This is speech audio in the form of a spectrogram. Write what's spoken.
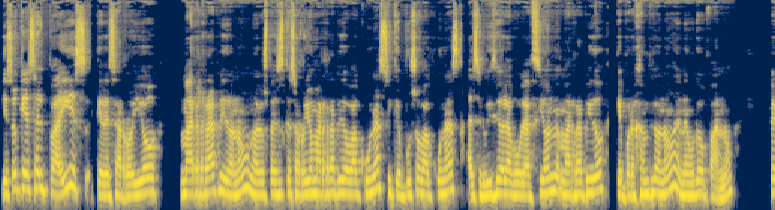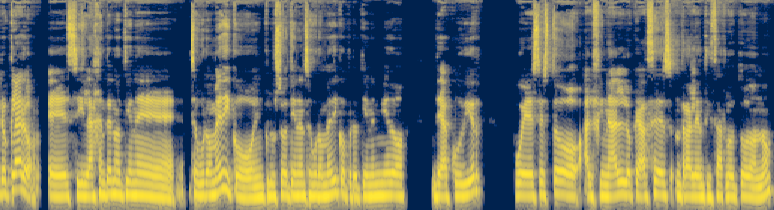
Y eso que es el país que desarrolló más rápido, ¿no? Uno de los países que desarrolló más rápido vacunas y que puso vacunas al servicio de la población más rápido que, por ejemplo, ¿no? En Europa, ¿no? Pero claro, eh, si la gente no tiene seguro médico o incluso tienen seguro médico pero tienen miedo de acudir, pues esto al final lo que hace es ralentizarlo todo, ¿no?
